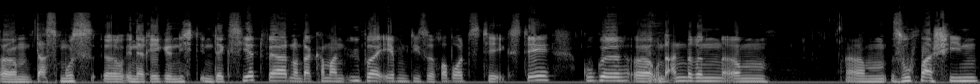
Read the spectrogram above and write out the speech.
ähm, das muss äh, in der Regel nicht indexiert werden und da kann man über eben diese Robots.txt, Google äh, und anderen ähm, ähm, Suchmaschinen,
